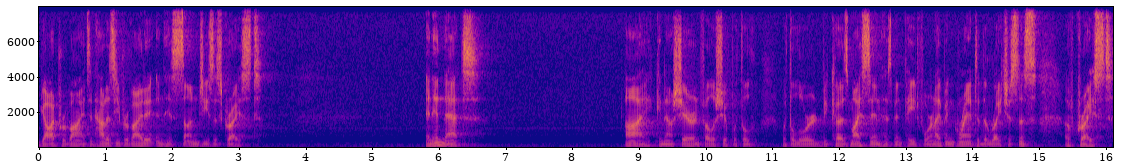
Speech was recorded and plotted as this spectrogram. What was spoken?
God provides. And how does he provide it? In his son, Jesus Christ. And in that, I can now share in fellowship with the, with the Lord because my sin has been paid for and I've been granted the righteousness of Christ.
